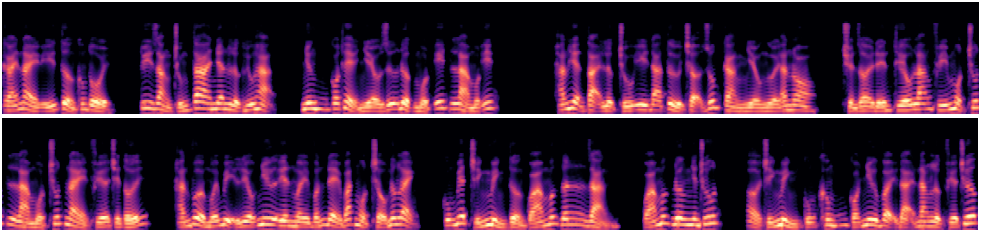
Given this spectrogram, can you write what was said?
cái này ý tưởng không tồi, tuy rằng chúng ta nhân lực hữu hạn, nhưng có thể nhiều giữ được một ít là một ít. Hắn hiện tại lực chú ý đã từ trợ giúp càng nhiều người ăn no, chuyển rời đến thiếu lãng phí một chút là một chút này phía trên tới. Hắn vừa mới bị liệu như yên mấy vấn đề bắt một chậu nước lạnh, cũng biết chính mình tưởng quá mức đơn giản, quá mức đương nhiên chút, ở chính mình cũng không có như vậy đại năng lực phía trước,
